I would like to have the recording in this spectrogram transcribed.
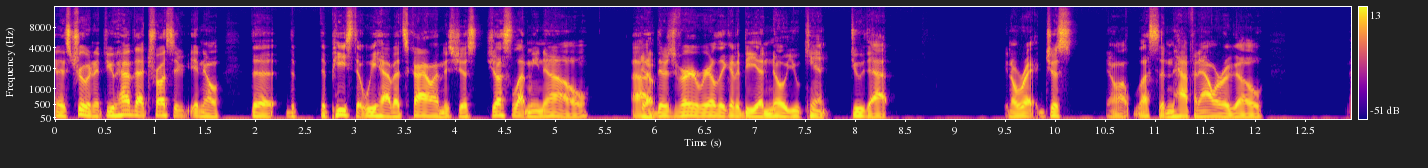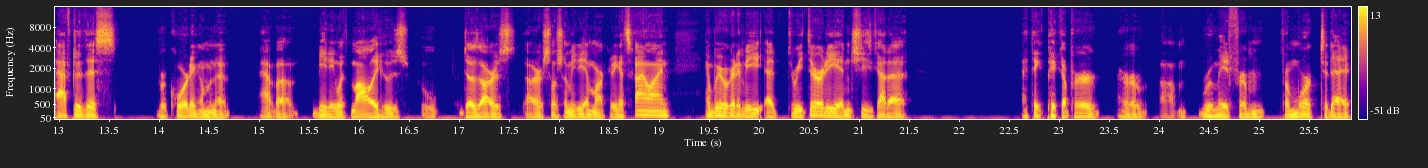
and it's true. And if you have that trust, you know the the the piece that we have at Skyline is just just let me know. Uh, yep. There's very rarely going to be a no, you can't do that. You know, right? Just you know, less than half an hour ago, after this recording, I'm going to have a meeting with Molly, who's who does our our social media marketing at Skyline, and we were going to meet at 3:30, and she's got to, I think, pick up her her um, roommate from from work today.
